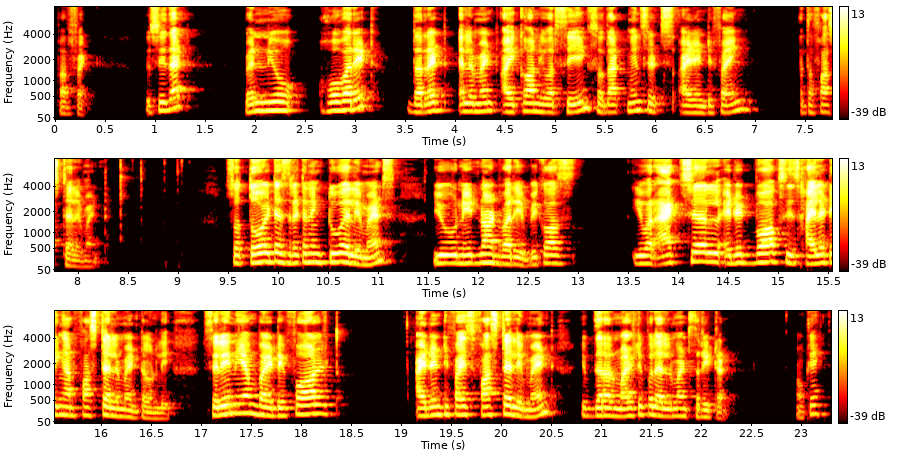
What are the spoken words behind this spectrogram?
Perfect. You see that? When you hover it the red element icon you are seeing. So that means it's identifying the first element. So though it is returning two elements you need not worry because your actual edit box is highlighting on first element only. Selenium by default identifies first element if there are multiple elements written. Okay?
